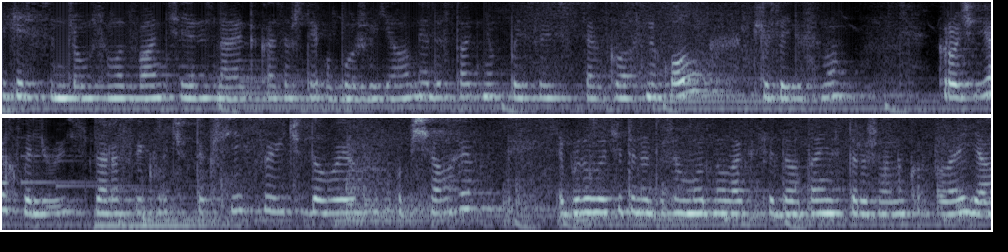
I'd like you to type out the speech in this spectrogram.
якийсь синдром самозванця, я не знаю, така завжди, о боже, я недостатньо вписуюсь в це класне коло, плюс я йду сама. Коротше, я хвилююсь. Зараз викличу таксі з своєї чудової общаги і буду летіти на дуже модну лекцію до Тані Стороженко, але я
